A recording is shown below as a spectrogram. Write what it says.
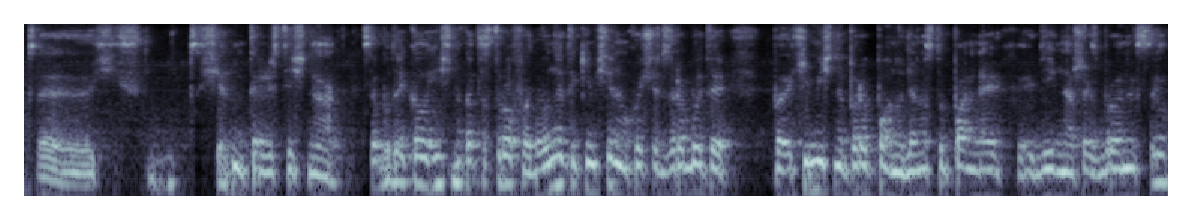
Це ще один терористичний акт. Це буде екологічна катастрофа. Вони таким чином хочуть зробити хімічну перепону для наступальних дій наших збройних сил.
